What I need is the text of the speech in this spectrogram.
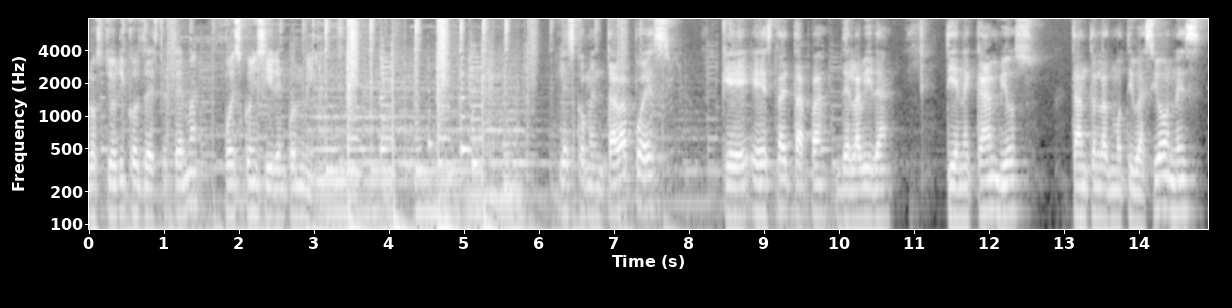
los teóricos de este tema pues coinciden conmigo. Les comentaba pues que esta etapa de la vida tiene cambios tanto en las motivaciones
